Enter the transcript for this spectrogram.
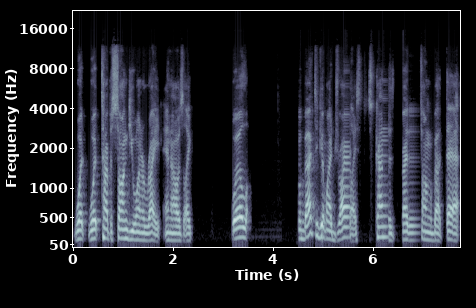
what what type of song do you want to write? And I was like, well, I'm about to get my driver's license, kind of write a song about that.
